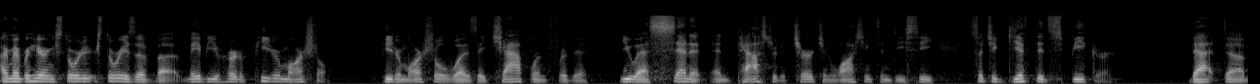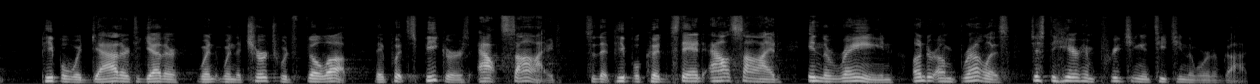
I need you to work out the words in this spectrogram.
I remember hearing story, stories of uh, maybe you've heard of Peter Marshall. Peter Marshall was a chaplain for the U.S. Senate and pastored a church in Washington, D.C. Such a gifted speaker that uh, people would gather together when, when the church would fill up they put speakers outside so that people could stand outside in the rain under umbrellas just to hear him preaching and teaching the Word of God.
